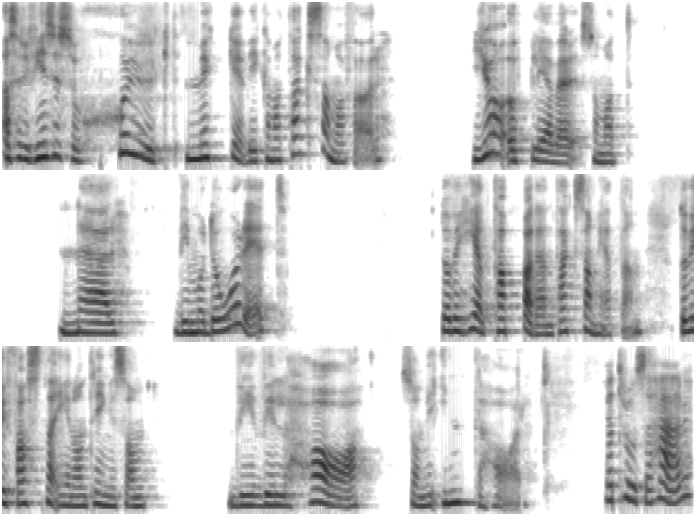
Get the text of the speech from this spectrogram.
Alltså det finns ju så sjukt mycket vi kan vara tacksamma för. Jag upplever som att när vi mår dåligt, då vi helt tappar den tacksamheten. Då vi fastnar i någonting som vi vill ha, som vi inte har. Jag tror så här,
